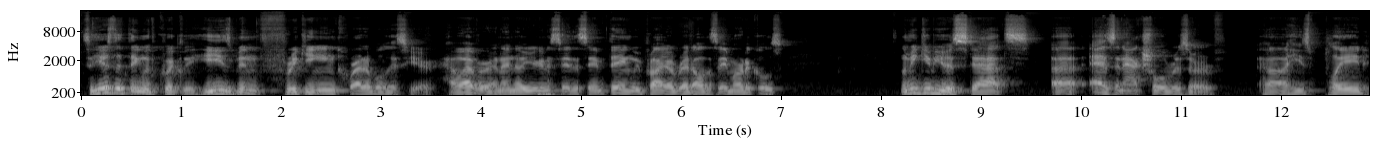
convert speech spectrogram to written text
So here's the thing with Quickley. He's been freaking incredible this year. However, and I know you're going to say the same thing. We probably read all the same articles. Let me give you his stats uh, as an actual reserve. Uh, he's played,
